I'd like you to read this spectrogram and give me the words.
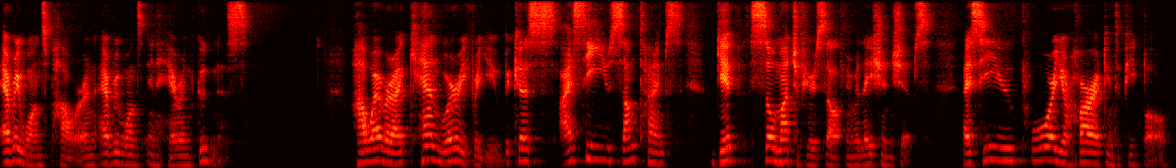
everyone's power and everyone's inherent goodness. However, I can worry for you because I see you sometimes give so much of yourself in relationships. I see you pour your heart into people.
